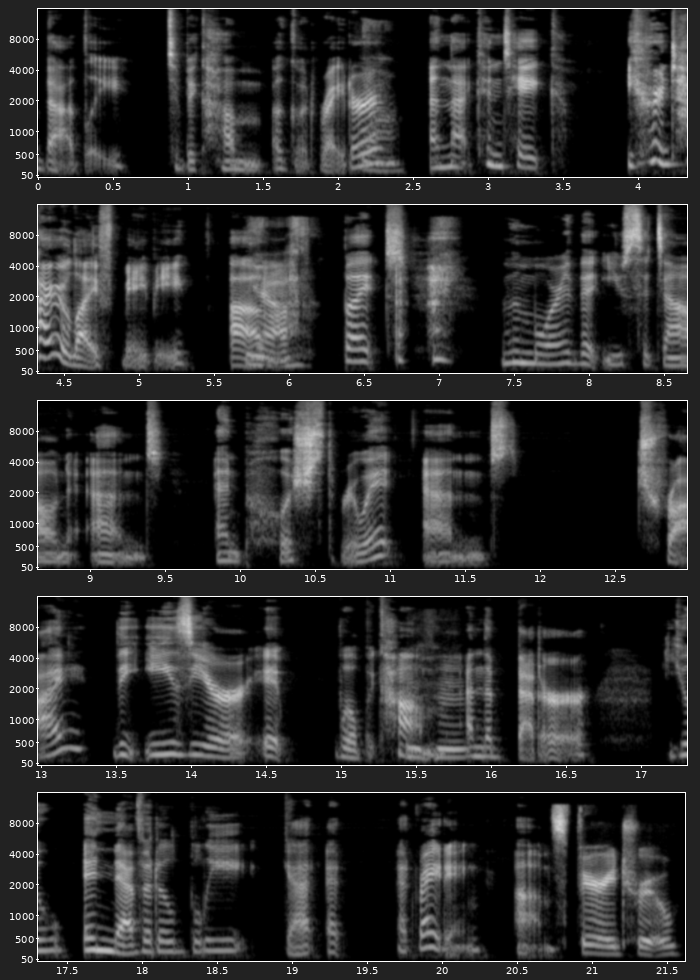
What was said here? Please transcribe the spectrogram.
badly to become a good writer, yeah. and that can take your entire life maybe. Um, yeah. But the more that you sit down and and push through it and try, the easier it will become mm-hmm. and the better you'll inevitably get at, at writing. Um, it's very true.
